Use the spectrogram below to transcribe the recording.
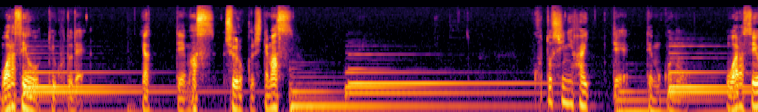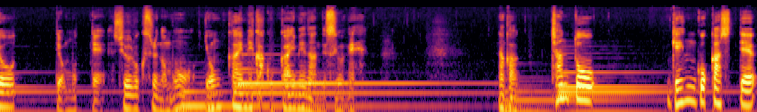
終わらせようということでやってます。収録してます。今年に入ってでもこの終わらせようって思って収録するのも4回目か5回目なんですよね。なんかちゃんと言語化して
